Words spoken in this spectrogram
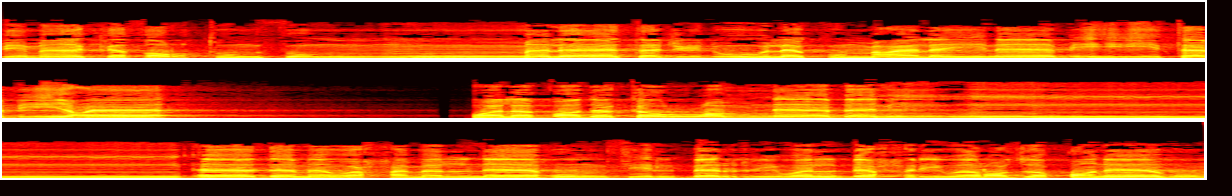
بِمَا كَفَرْتُمْ ثُمَّ لَا تَجِدُوا لَكُمْ عَلَيْنَا بِهِ تَبِيعًا وَلَقَدْ كَرَّمْنَا بَنِي آدَمَ وَحَمَلْنَاهُمْ فِي الْبَرِّ وَالْبَحْرِ وَرَزَقْنَاهُم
